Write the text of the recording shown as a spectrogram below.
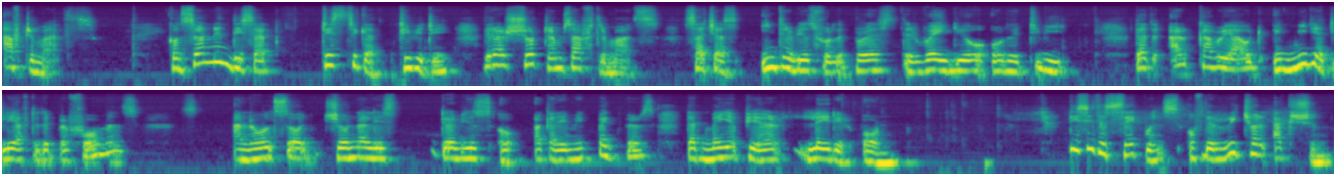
Aftermaths. Concerning this artistic activity, there are short term aftermaths, such as interviews for the press, the radio, or the TV, that are carried out immediately after the performance, and also journalist interviews or academic papers that may appear later on. This is the sequence of the ritual action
